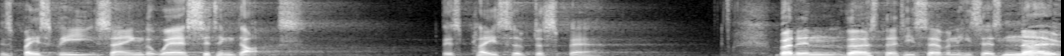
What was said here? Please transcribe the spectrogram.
It's basically saying that we're sitting ducks, this place of despair. But in verse 37, he says, No,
